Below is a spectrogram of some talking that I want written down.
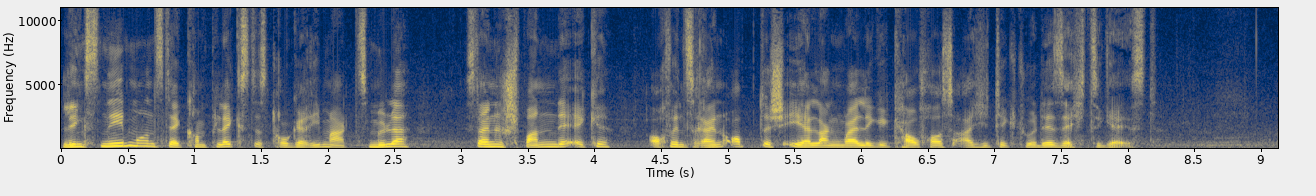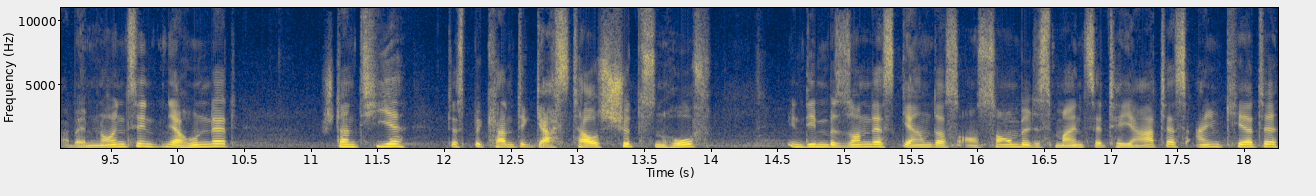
Links neben uns der Komplex des Drogeriemarkts Müller ist eine spannende Ecke, auch wenn es rein optisch eher langweilige Kaufhausarchitektur der 60er ist. Aber im 19. Jahrhundert stand hier das bekannte Gasthaus Schützenhof, in dem besonders gern das Ensemble des Mainzer Theaters einkehrte,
